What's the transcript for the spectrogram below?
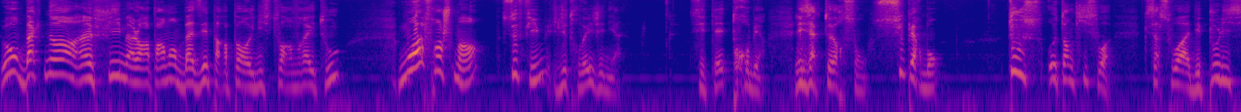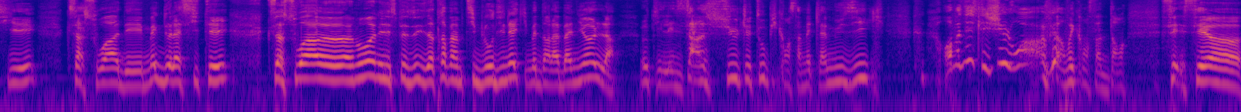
Bon, Bac Nord, un film, alors apparemment basé par rapport à une histoire vraie et tout. Moi, franchement, ce film, je l'ai trouvé génial. C'était trop bien. Les acteurs sont super bons. Tous, autant qu'ils soient que ça soit des policiers, que ça soit des mecs de la cité, que ça soit euh, à un moment une espèce de, ils attrapent un petit blondinet qu'ils mettent dans la bagnole là, l'autre il les insulte et tout, puis commence à mettre la musique. Oh vas-y c'est Jules, ouais, en fait quand ça dedans. C'est c'est euh,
